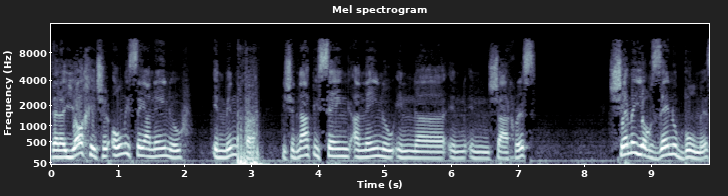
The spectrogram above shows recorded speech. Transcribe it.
that a yochid should only say anenu in mincha he should not be saying Anenu in uh, in in Shachris. Shema Yorzenu Bulmis,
